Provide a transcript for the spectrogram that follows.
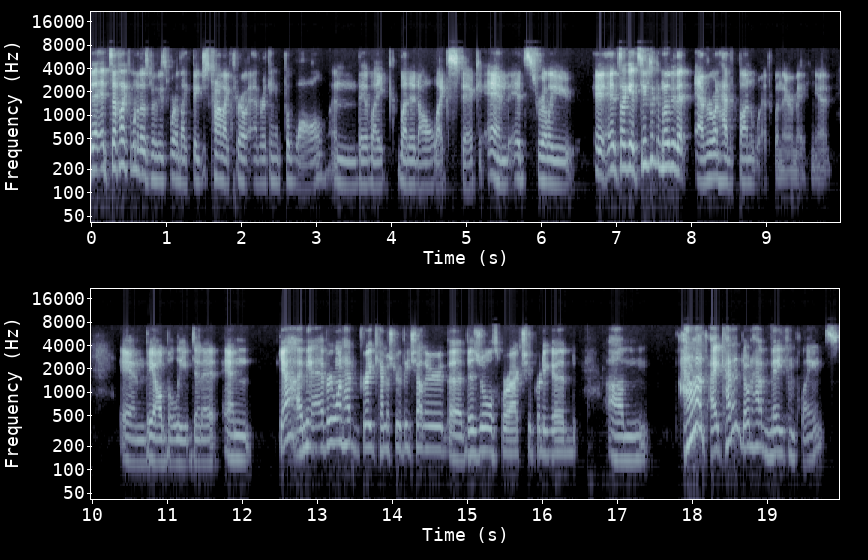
it's definitely one of those movies where like they just kind of like throw everything at the wall and they like let it all like stick, and it's really it, it's like it seems like a movie that everyone had fun with when they were making it, and they all believed in it, and yeah, I mean everyone had great chemistry with each other. The visuals were actually pretty good. Um, I don't know. I kind of don't have many complaints.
